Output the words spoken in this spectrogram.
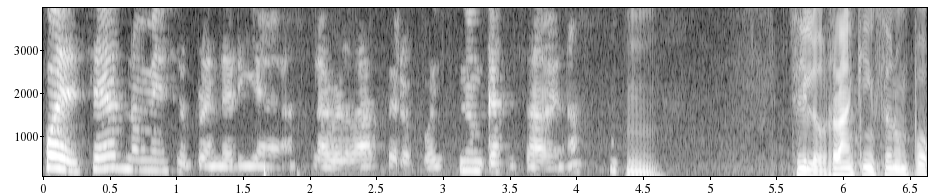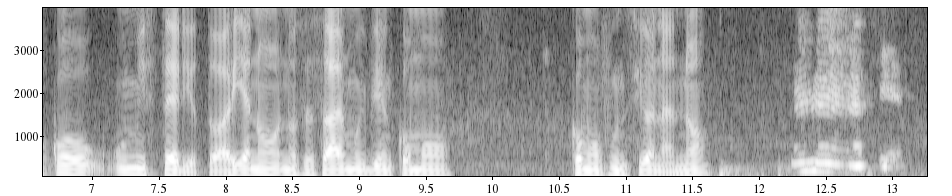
Puede ser, no me sorprendería, la verdad, pero pues nunca se sabe, ¿no? Mm. Sí, los rankings son un poco un misterio, todavía no, no se sabe muy bien cómo, cómo funcionan, ¿no? así es.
